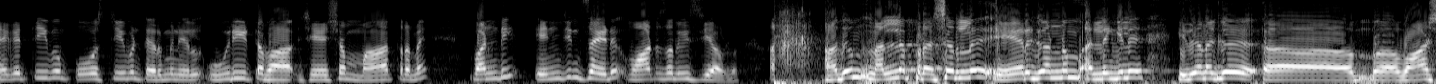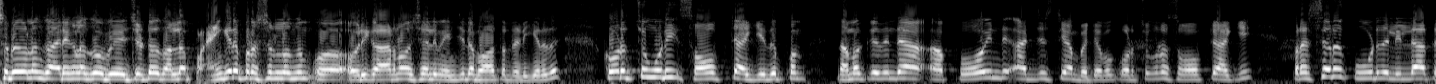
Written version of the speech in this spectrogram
നെഗറ്റീവും പോസിറ്റീവും ടെർമിനൽ ഊരിയിട്ട ശേഷം മാത്രമേ വണ്ടി എൻജിൻ സൈഡ് വാട്ടർ സർവീസ് ചെയ്യാവുള്ളൂ. അതും നല്ല പ്രഷറിൽ എയർ ഗണ്ണും അല്ലെങ്കിൽ ഇത് കണക്ക് വാഷറുകളും കാര്യങ്ങളൊക്കെ ഉപയോഗിച്ചിട്ട് നല്ല ഭയങ്കര പ്രഷറിലൊന്നും ഒരു കാരണവശാലും എഞ്ചിന്റെ ഭാഗത്തോട്ട് അടിക്കരുത്. കുറച്ചും കൂടി സോഫ്റ്റ് ആക്കി ഇതിപ്പം നമുക്കിതിന്റെ പോയിന്റ് അഡ്ജസ്റ്റ് ചെയ്യാൻ പറ്റും. അപ്പോൾ കുറച്ചും കൂടെ സോഫ്റ്റ് ആക്കി പ്രഷർ കൂടുതലില്ലാത്ത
